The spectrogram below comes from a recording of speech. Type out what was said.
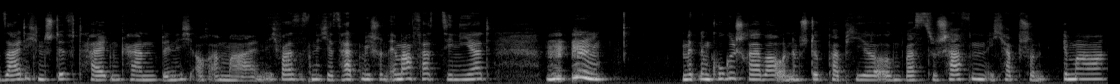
seit ich einen Stift halten kann, bin ich auch am Malen. Ich weiß es nicht, es hat mich schon immer fasziniert, mit einem Kugelschreiber und einem Stück Papier irgendwas zu schaffen. Ich habe schon immer,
